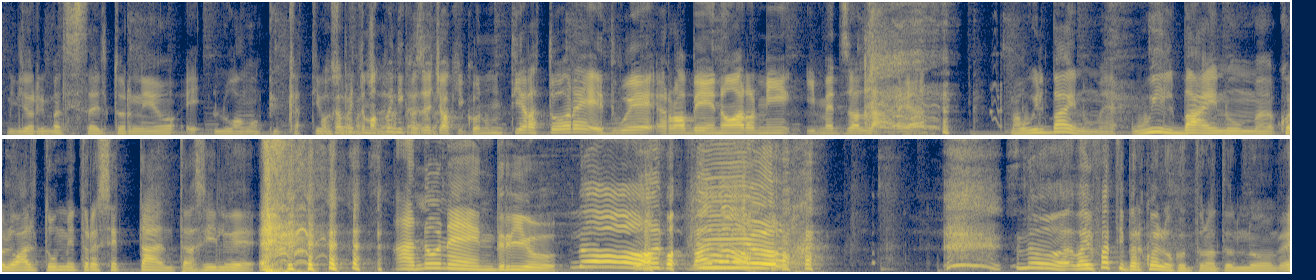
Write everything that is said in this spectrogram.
miglior rimbalzista del torneo e l'uomo più cattivo Ho capito, ma quindi cosa giochi? Con un tiratore e due robe enormi in mezzo all'area? Ma Will Bynum è Will Bynum, quello alto 1,70 m, Silve. ah, non Andrew! no! Ma no! No, ma infatti per quello ho controllato il nome.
